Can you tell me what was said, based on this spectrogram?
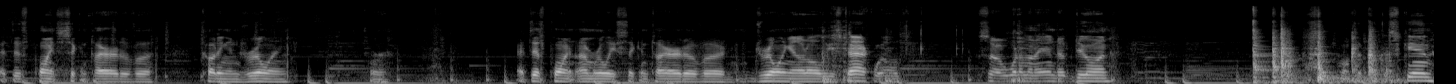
at this point sick and tired of uh, cutting and drilling. Or at this point, I'm really sick and tired of uh, drilling out all these tack welds. So what I'm going to end up doing, once I put the skin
